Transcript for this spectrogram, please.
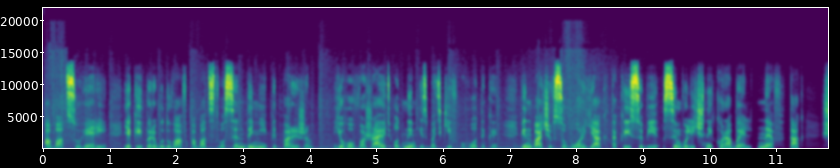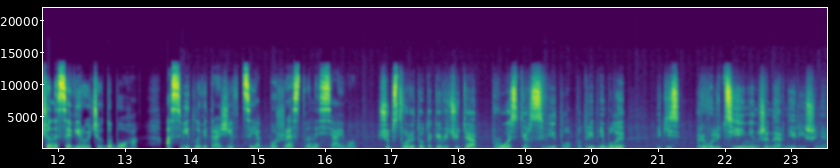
Абат Сугерій, який перебудував аббатство Сен-Дені під Парижем, його вважають одним із батьків готики. Він бачив собор як такий собі символічний корабель, неф, так, що несе віруючих до Бога, а світло вітражів це як божественне сяйво. Щоб створити таке відчуття простір, світло, потрібні були якісь революційні інженерні рішення.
